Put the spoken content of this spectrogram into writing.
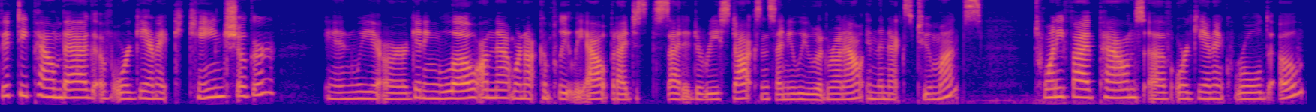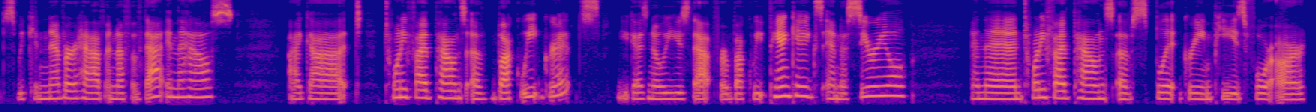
50 pound bag of organic cane sugar. And we are getting low on that. We're not completely out, but I just decided to restock since I knew we would run out in the next two months. 25 pounds of organic rolled oats. We can never have enough of that in the house. I got 25 pounds of buckwheat grits. You guys know we use that for buckwheat pancakes and a cereal. And then 25 pounds of split green peas for our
